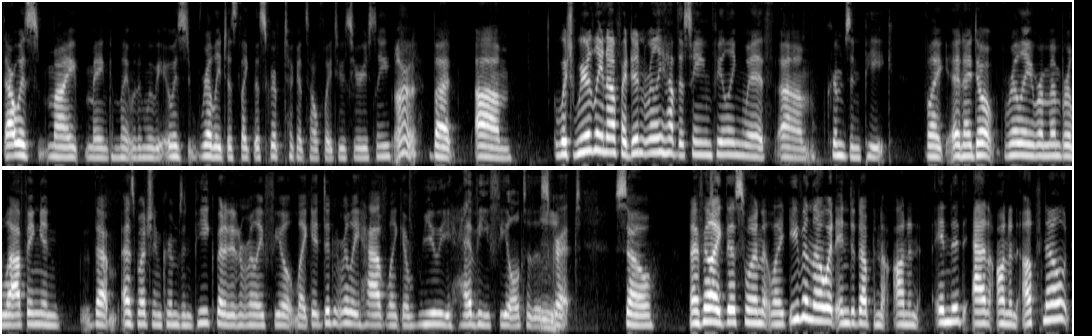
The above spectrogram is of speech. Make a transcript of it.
that was my main complaint with the movie. It was really just like the script took itself way too seriously All right. but um which weirdly enough i didn't really have the same feeling with um crimson peak like and i don't really remember laughing in that as much in crimson peak but i didn't really feel like it didn't really have like a really heavy feel to the mm. script. So i feel like this one like even though it ended up on an ended at, on an up note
